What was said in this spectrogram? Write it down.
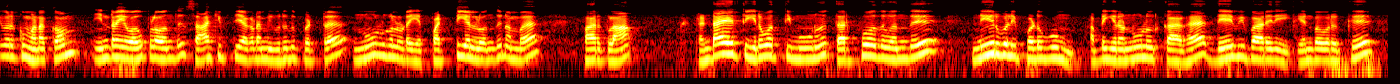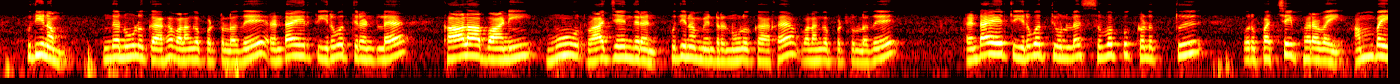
அனைவருக்கும் வணக்கம். இன்றைய வகுப்பில் வந்து சாகித்ய அகாடமி விருது பெற்ற நூல்களுடைய பட்டியல் வந்து நம்ம பார்க்கலாம். ரெண்டாயிரத்தி இருபத்தி மூணு தற்போது வந்து நீர்வழிப்படுவும் அப்படிங்கிற நூலுக்காக தேவி பாரதி என்பவருக்கு புதினம் இந்த நூலுக்காக வழங்கப்பட்டுள்ளது. ரெண்டாயிரத்தி இருபத்தி ரெண்டில் காலாபாணி மு. ராஜேந்திரன் புதினம் என்ற நூலுக்காக வழங்கப்பட்டுள்ளது. ரெண்டாயிரத்தி இருபத்தி ஒன்றில் சிவப்பு கழுத்து ஒரு பச்சை பறவை அம்பை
